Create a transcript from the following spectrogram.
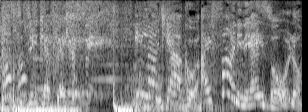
Positive Cafe. Ilunch yakho ayifani neyizolo.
